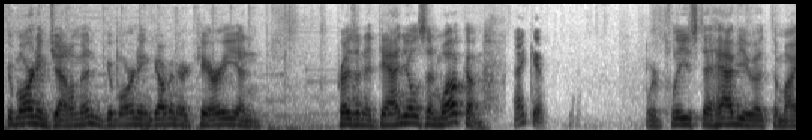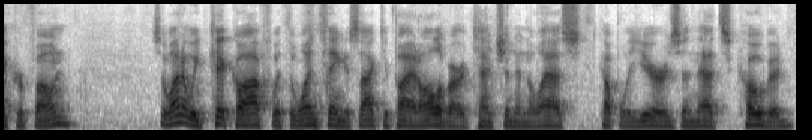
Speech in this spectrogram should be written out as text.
Good morning, gentlemen. Good morning, Governor Kerrey and President Daniels, and welcome. Thank you. We're pleased to have you at the microphone. So, why don't we kick off with the one thing that's occupied all of our attention in the last couple of years, and that's COVID.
